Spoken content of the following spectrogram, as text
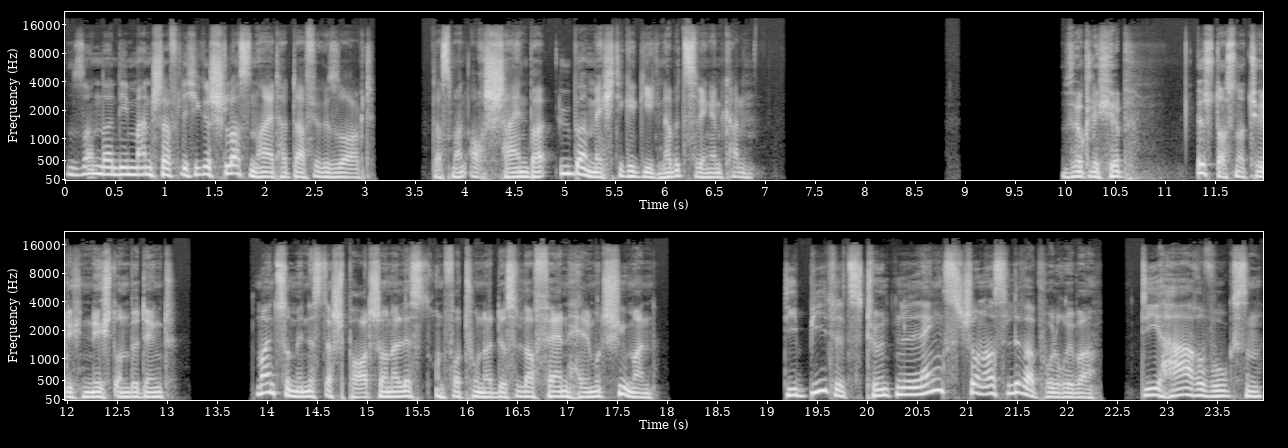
sondern die mannschaftliche Geschlossenheit hat dafür gesorgt, dass man auch scheinbar übermächtige Gegner bezwingen kann. Wirklich hip ist das natürlich nicht unbedingt, meint zumindest der Sportjournalist und Fortuna Düsseldorf-Fan Helmut Schümann. Die Beatles tönten längst schon aus Liverpool rüber. Die Haare wuchsen,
